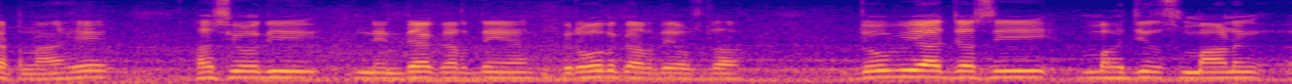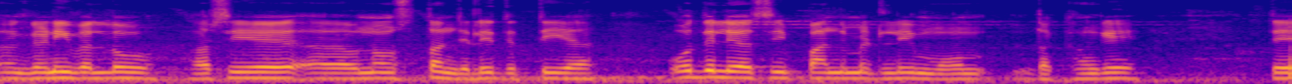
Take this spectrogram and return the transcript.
ਘਟਨਾ ਹੈ ਅਸੀਂ ਉਹਦੀ ਨਿੰਦਿਆ ਕਰਦੇ ਹਾਂ ਵਿਰੋਧ ਕਰਦੇ ਹਾਂ ਉਸ ਦਾ ਜੋ ਵੀ ਅੱਜ ਅਸੀਂ ਮਸਜਿਦ ਉਸਮਾਨ ਗਣੀ ਵੱਲੋਂ ਅਸੀਂ ਇਹ, ਉਹਨਾਂ ਨੂੰ ਸ਼ਰਧਾਂਜਲੀ ਦਿੱਤੀ ਹੈ ਉਹਦੇ ਲਈ ਅਸੀਂ 5 ਮਿੰਟ ਲਈ ਮੌਨ ਰੱਖਾਂਗੇ ਤੇ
